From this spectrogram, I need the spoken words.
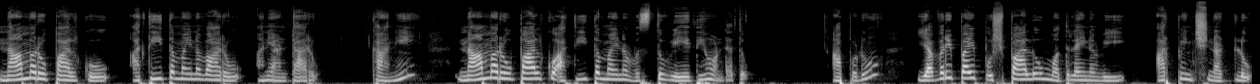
నామరూపాలకు అతీతమైన వారు అని అంటారు. కానీ నామరూపాలకు అతీతమైన వస్తువు ఏదీ ఉండదు. అప్పుడు ఎవరిపై పుష్పాలు మొదలైనవి అర్పించినట్లు.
